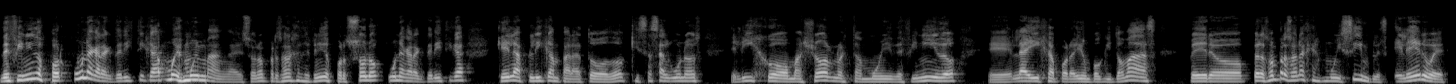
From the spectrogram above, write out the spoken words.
definidos por una característica, es muy manga eso, ¿no? Personajes definidos por solo una característica que él aplican para todo. Quizás algunos, el hijo mayor no está muy definido, eh, la hija por ahí un poquito más, pero, pero son personajes muy simples. El héroe,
